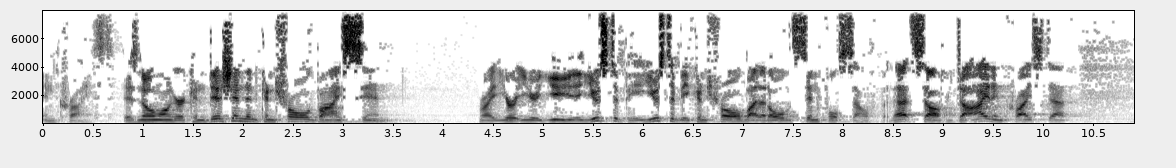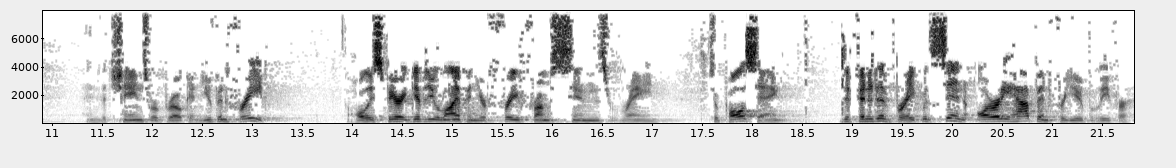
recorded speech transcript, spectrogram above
in Christ, is no longer conditioned and controlled by sin. Right? You're, you're, you used to be used to be controlled by that old sinful self, but that self died in Christ's death, and the chains were broken. You've been freed. The Holy Spirit gives you life, and you're free from sin's reign. So Paul's saying, definitive break with sin already happened for you, believer.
